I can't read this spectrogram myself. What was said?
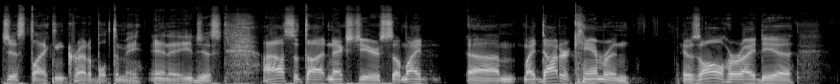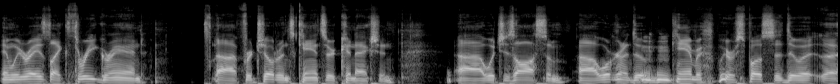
just like incredible to me. And it, you just, I also thought next year. So my um, my daughter Cameron, it was all her idea, and we raised like three grand uh, for Children's Cancer Connection. Uh, which is awesome. Uh, we're going to do. Cameron, we were supposed to do it uh,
